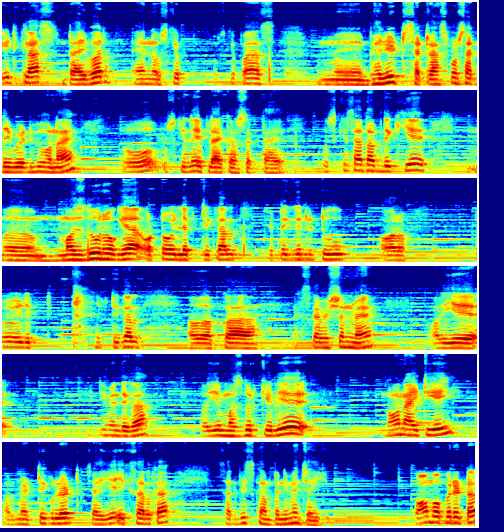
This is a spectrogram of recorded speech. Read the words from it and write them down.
एट क्लास ड्राइवर एंड उसके उसके पास वैलिड ट्रांसपोर्ट सर्टिफिकेट भी होना है तो उसके लिए अप्लाई कर सकता है। उसके साथ आप देखिए मजदूर हो गया ऑटो इलेक्ट्रिकल कैटेगरी टू और ऑटो इलेक्ट्रिकल आपका एक्सकावेशन में और ये ई में देगा। तो ये मजदूर के लिए नॉन आईटीआई और मेट्रिकुलेट चाहिए, एक साल का सर्विस कंपनी में चाहिए। फॉर्म ऑपरेटर,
